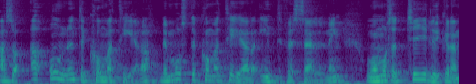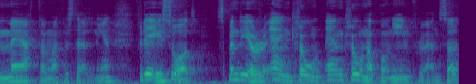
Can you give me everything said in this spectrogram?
Alltså ah, om du inte konverterar. Det måste konvertera, inte försäljning. Och man måste tydligt kunna mäta den här försäljningen. För det är ju så att spenderar du en, kron, en krona på en influencer.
